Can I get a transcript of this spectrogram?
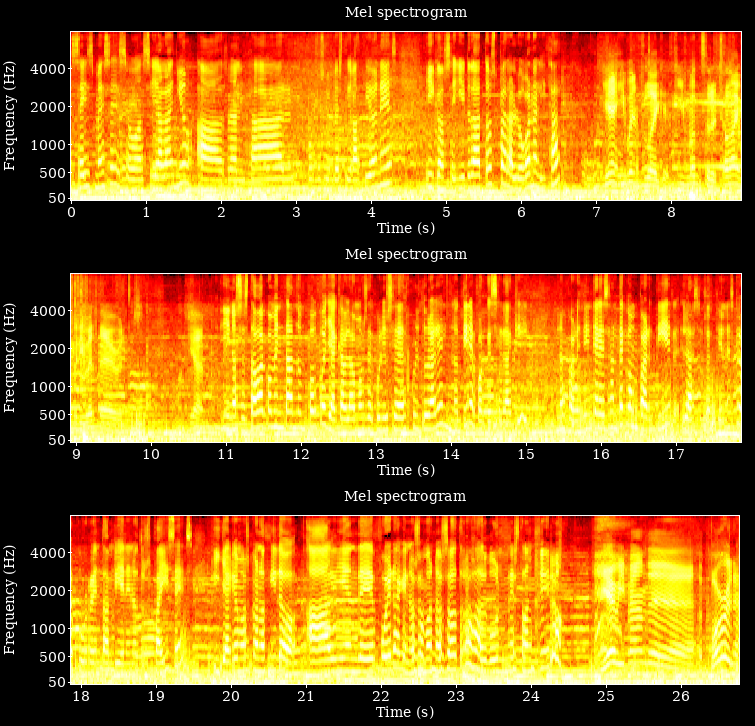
seis meses o así al año a realizar pues, sus investigaciones y conseguir datos para luego analizar. Yeah, he went for like a few months at a time when he went there, and yeah. Y nos estaba comentando un poco, ya que hablamos de curiosidades culturales, no tiene por qué ser aquí. Nos parece interesante compartir las situaciones que ocurren también en otros países y ya que hemos conocido a alguien de fuera, que no somos nosotros, algún extranjero, Yeah, we found a, a foreigner.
